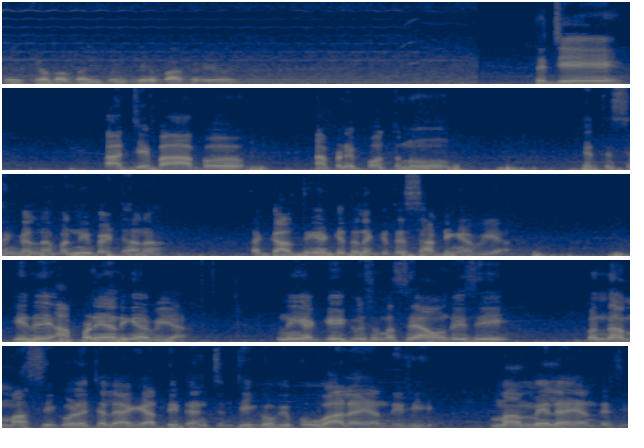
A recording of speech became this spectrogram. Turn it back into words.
ਦੇਖਿਓ ਬਾਬਾ ਜੀ ਕੋਈ ਕਿਰਪਾ ਕਰਿਓ ਜੀ। ਤੇ ਜੇ ਅੱਜ ਇਹ ਬਾਪ ਆਪਣੇ ਪੁੱਤ ਨੂੰ ਇੱਥੇ ਸੰਗਲ ਨਾਲ ਬੰਨੀ ਬੈਠਾ ਨਾ ਤਾਂ ਗਲਤੀਆਂ ਕਿਤੇ ਨਾ ਕਿਤੇ ਸਾਡੀਆਂ ਵੀ ਆ। ਇਹਦੇ ਆਪਣਿਆਂ ਦੀਆਂ ਵੀ ਆ। ਨਹੀਂ, ਅੱਗੇ ਕੋਈ ਸਮੱਸਿਆ ਆਉਂਦੀ ਸੀ, ਬੰਦਾ ਮਾਸੀ ਕੋਲੇ ਚਲਿਆ ਗਿਆ, ਅੱਧੀ ਟੈਨਸ਼ਨ ਠੀਕ ਹੋ ਗਈ, ਭੂਆ ਲੈ ਜਾਂਦੀ ਸੀ, ਮਾਮੇ ਲੈ ਜਾਂਦੇ ਸੀ।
